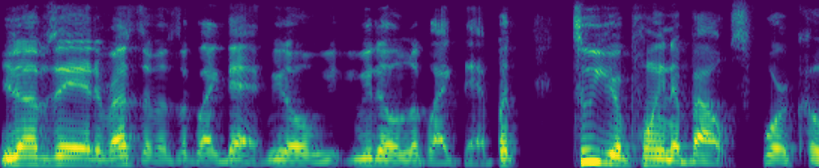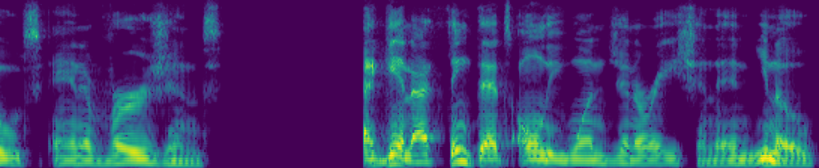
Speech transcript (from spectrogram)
You know what I'm saying? The rest of us look like that. We don't we don't look like that. But to your point about sport coats and aversions, again, I think that's only one generation, and you know.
